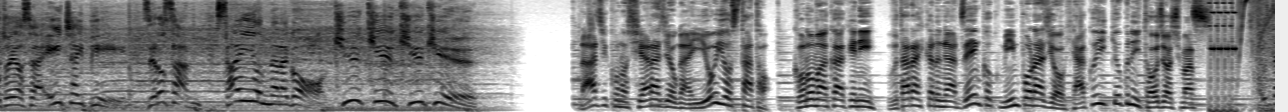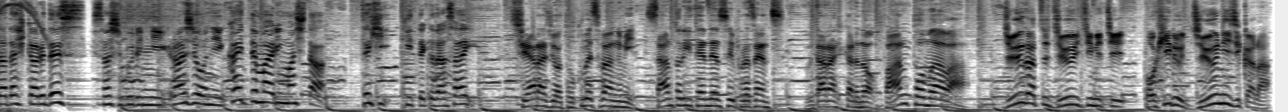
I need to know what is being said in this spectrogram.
お問い合わせは HIP0334759999 ラジコのシェアラジオがいよいよスタート。この幕開けに宇多田ヒカルが全国民放ラジオ101曲に登場します。宇多田ヒカルです。久しぶりにラジオに帰ってまいりました。ぜひ聞いてください。シェアラジオ特別番組サントリー天然水プレゼンツ宇多田ヒカルのファントムアワー。10月11日お昼12時から。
